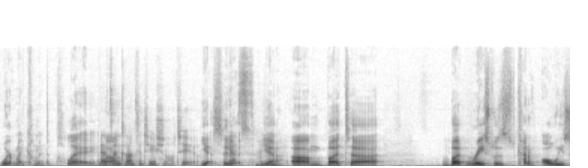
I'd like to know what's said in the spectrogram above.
where it might come into play. That's um, unconstitutional too. Yes, it yes. is. Mm -hmm. Yeah, um, but. Uh, but race was kind of always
